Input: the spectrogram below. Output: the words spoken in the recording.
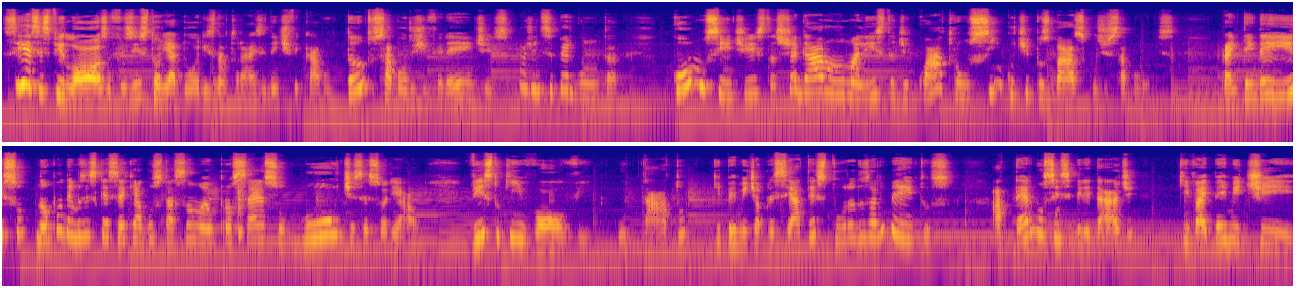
Se esses filósofos e historiadores naturais identificavam tantos sabores diferentes, a gente se pergunta como os cientistas chegaram a uma lista de quatro ou cinco tipos básicos de sabores. Para entender isso, não podemos esquecer que a gustação é um processo multissensorial, visto que envolve o tato, que permite apreciar a textura dos alimentos, a termossensibilidade, que vai permitir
